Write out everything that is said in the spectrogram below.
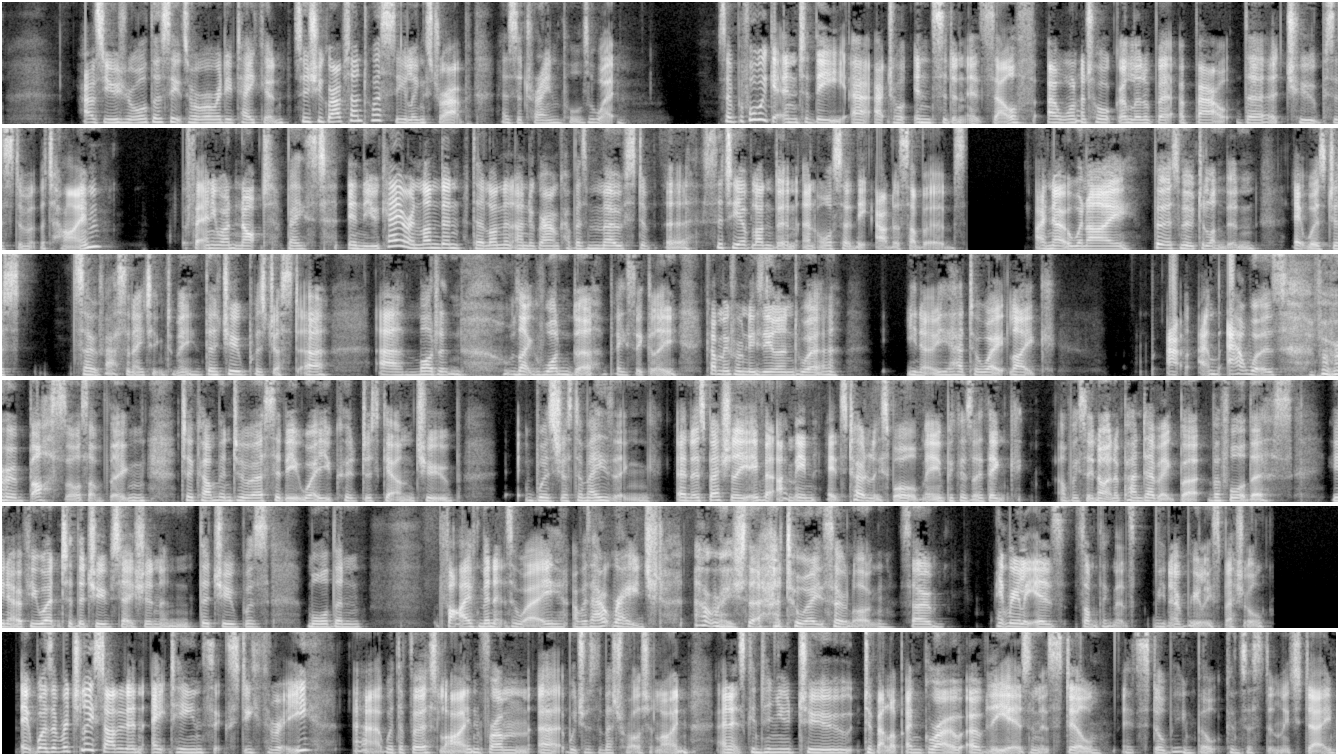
As usual, the seats are already taken, so she grabs onto a ceiling strap as the train pulls away. So, before we get into the uh, actual incident itself, I want to talk a little bit about the tube system at the time. For anyone not based in the UK or in London, the London Underground covers most of the city of London and also the outer suburbs. I know when I first moved to London, it was just so fascinating to me. The tube was just a, a modern, like, wonder, basically. Coming from New Zealand, where you know, you had to wait like um, hours for a bus or something to come into a city where you could just get on the tube was just amazing. And especially even, I mean, it's totally spoiled me because I think, obviously not in a pandemic, but before this, you know, if you went to the tube station and the tube was more than five minutes away, I was outraged, outraged that I had to wait so long. So it really is something that's, you know, really special. It was originally started in 1863 uh, with the first line from, uh, which was the Metropolitan line, and it's continued to develop and grow over the years, and it's still it's still being built consistently today.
